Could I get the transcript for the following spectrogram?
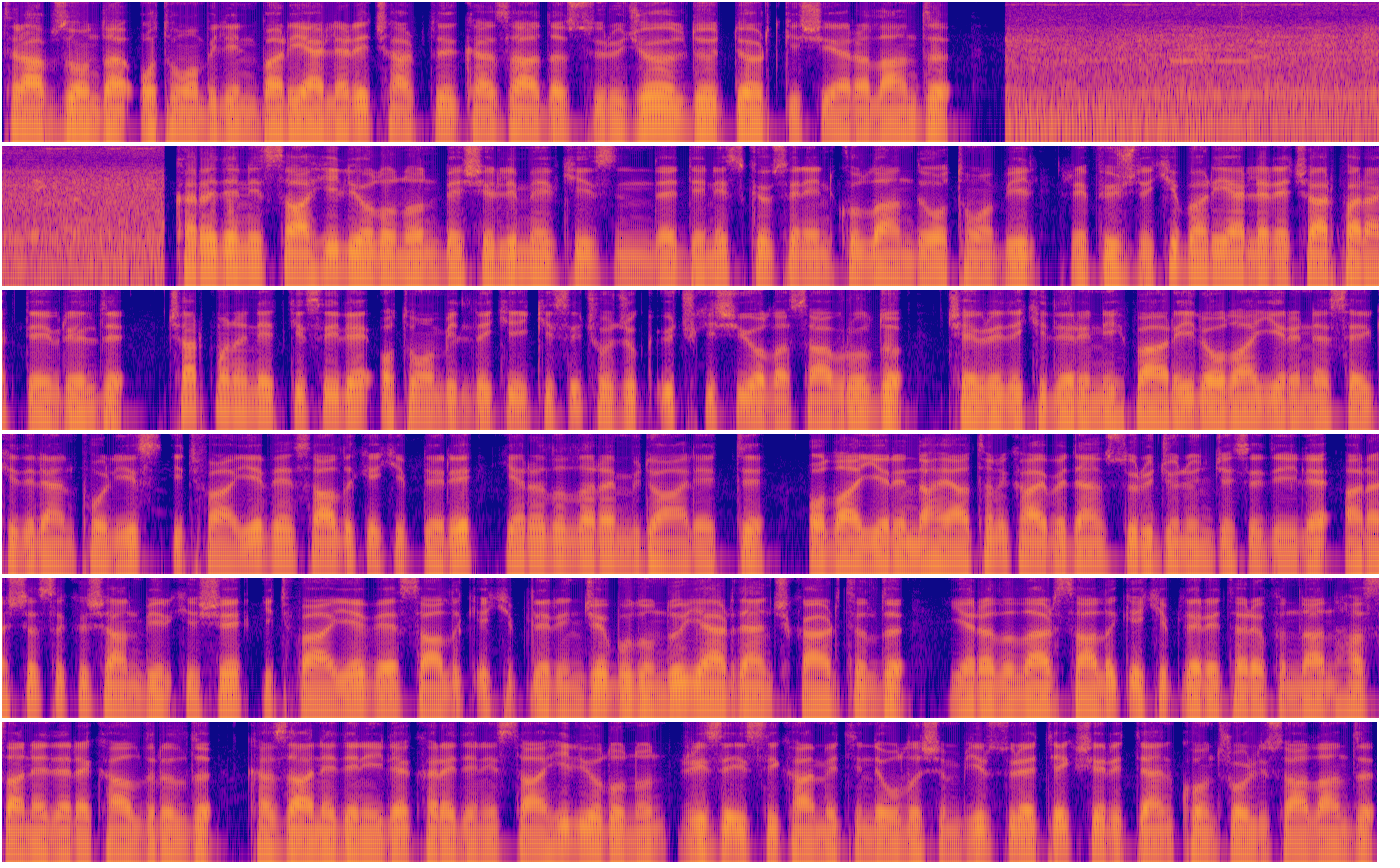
Trabzon'da otomobilin bariyerlere çarptığı kazada sürücü öldü, 4 kişi yaralandı. Karadeniz sahil yolunun Beşirli mevkisinde Deniz Köse'nin kullandığı otomobil refüjdeki bariyerlere çarparak devrildi. Çarpmanın etkisiyle otomobildeki ikisi çocuk 3 kişi yola savruldu. Çevredekilerin ihbarıyla olay yerine sevk edilen polis, itfaiye ve sağlık ekipleri yaralılara müdahale etti. Olay yerinde hayatını kaybeden sürücünün cesediyle araçta sıkışan bir kişi itfaiye ve sağlık ekiplerince bulunduğu yerden çıkartıldı. Yaralılar sağlık ekipleri tarafından hastanelere kaldırıldı. Kaza nedeniyle Karadeniz sahil yolunun Rize istikametinde ulaşım bir süre tek şeritten kontrollü sağlandı.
